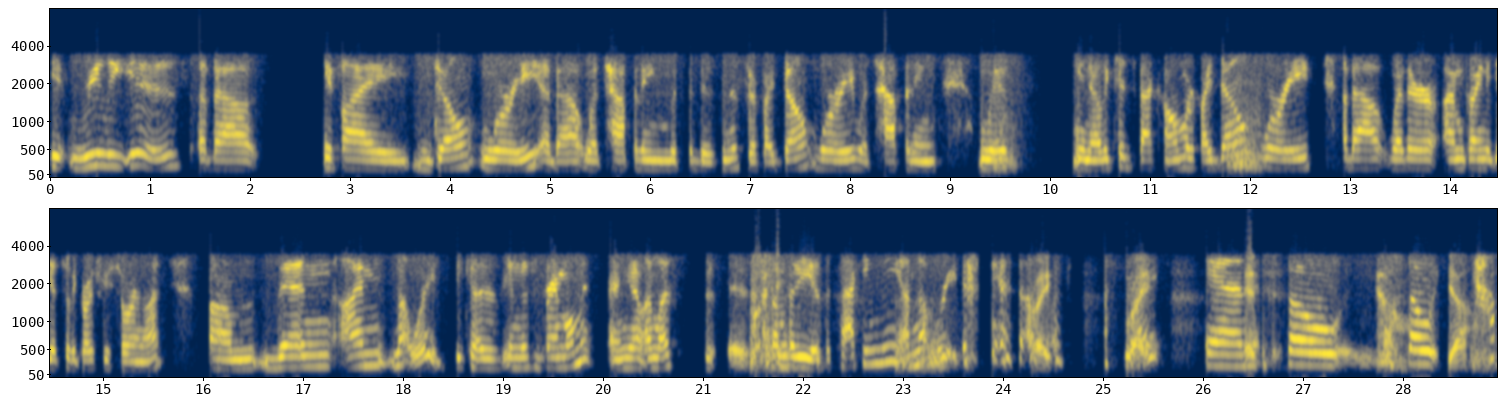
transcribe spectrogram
it really is about if I don't worry about what's happening with the business, or if I don't worry what's happening with, you know, the kids back home, or if I don't worry about whether I'm going to get to the grocery store or not, um, then I'm not worried because in this very moment, and you know, unless uh, somebody is attacking me, I'm not worried. you know? Right. Right. And It's- so, Yeah. so Yeah. how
